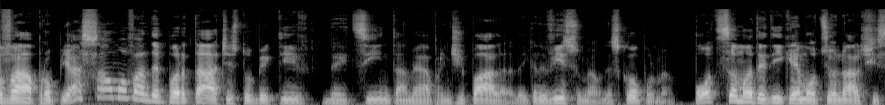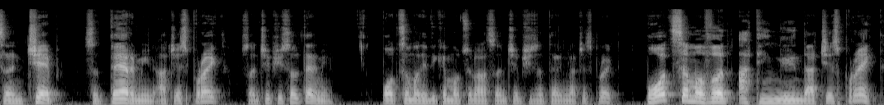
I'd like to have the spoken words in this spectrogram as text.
va apropia sau mă va îndepărta acest obiectiv de ținta mea principală, adică de visul meu, de scopul meu? Pot să mă dedic emoțional și să încep să termin acest proiect, să încep și să-l termin. Pot să mă dedic emoțional să încep și să termin acest proiect. Pot să mă văd atingând acest proiect.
